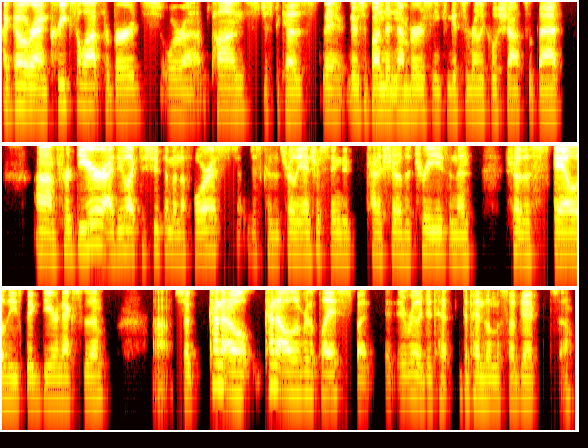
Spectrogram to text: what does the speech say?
I go around creeks a lot for birds or uh, ponds just because there's abundant numbers and you can get some really cool shots with that. Um, for deer, I do like to shoot them in the forest just because it's really interesting to kind of show the trees and then show the scale of these big deer next to them. Uh, so kind of all kind of all over the place, but it, it really de- depends on the subject. So,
